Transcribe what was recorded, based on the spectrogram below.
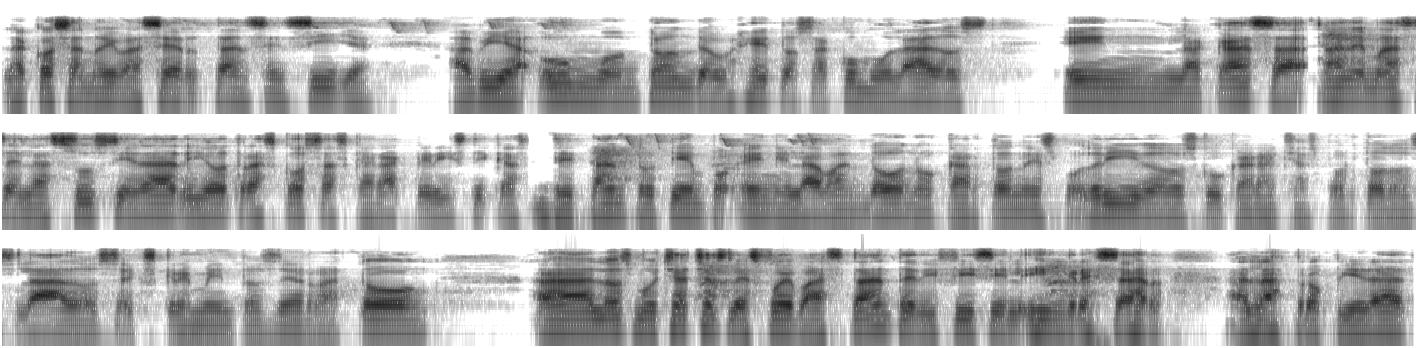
la cosa no iba a ser tan sencilla. Había un montón de objetos acumulados en la casa, además de la suciedad y otras cosas características de tanto tiempo en el abandono, cartones podridos, cucarachas por todos lados, excrementos de ratón, a los muchachos les fue bastante difícil ingresar a la propiedad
